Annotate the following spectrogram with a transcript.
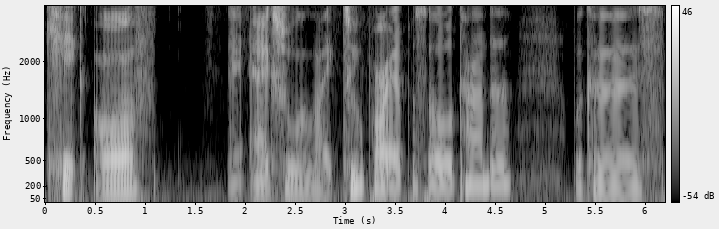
kick off an actual like two part episode kinda because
